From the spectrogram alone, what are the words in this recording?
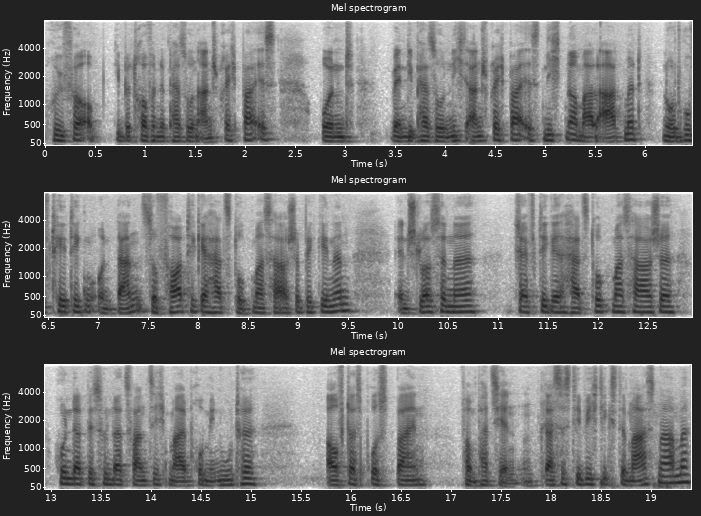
prüfe, ob die betroffene Person ansprechbar ist und wenn die Person nicht ansprechbar ist, nicht normal atmet, Notruf tätigen und dann sofortige Herzdruckmassage beginnen, entschlossene kräftige Herzdruckmassage 100 bis 120 Mal pro Minute auf das Brustbein vom Patienten. Das ist die wichtigste Maßnahme.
